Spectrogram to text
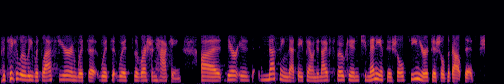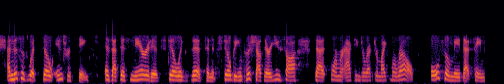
particularly with last year and with the, with, with the Russian hacking. Uh, there is nothing that they found, and I've spoken to many officials, senior officials, about this. And this is what's so interesting is that this narrative still exists and it's still being pushed out there. You saw that former acting director Mike Morell also made that same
